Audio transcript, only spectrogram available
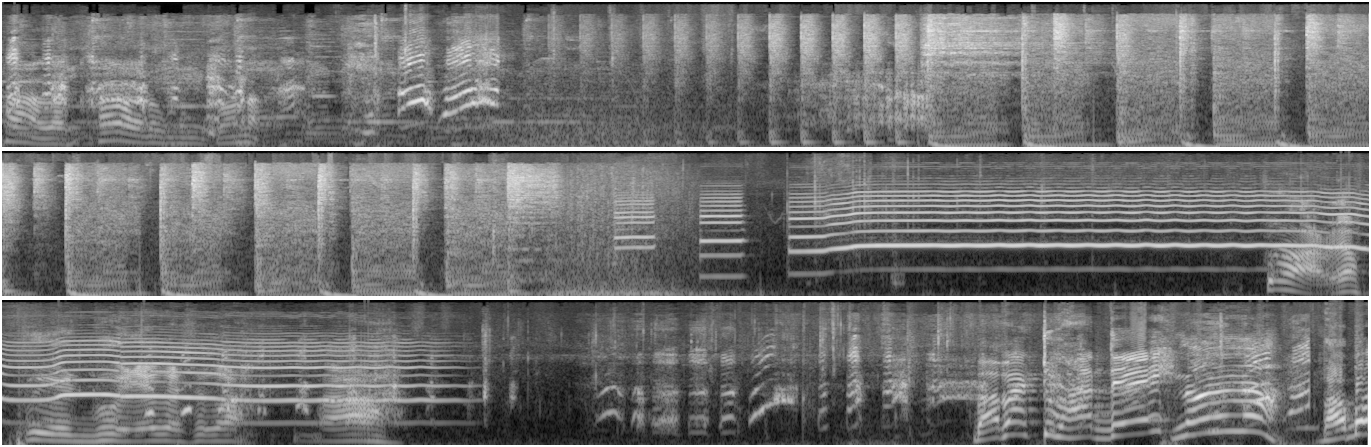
শালা খাওয়ার মতো না আরে পেট ভরে গেছে বাবা একটু ভাত দেই? না না না। বাবা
